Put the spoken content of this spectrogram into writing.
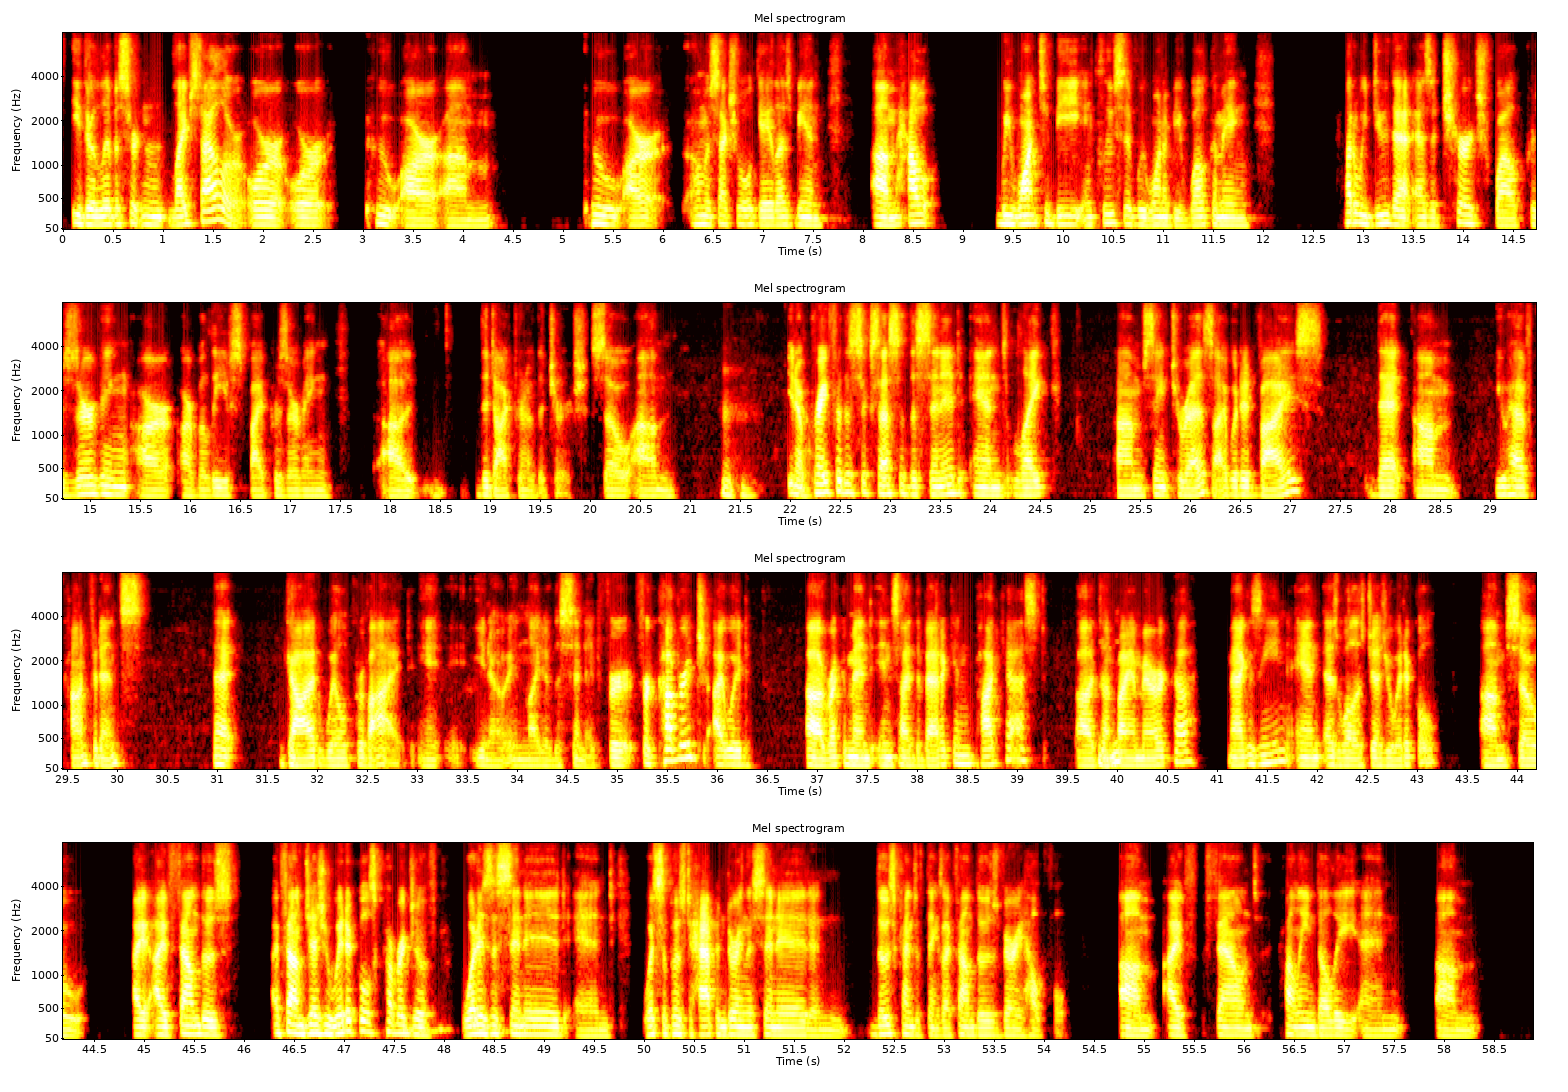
either live a certain lifestyle or or or who are um, who are homosexual, gay, lesbian? Um, how we want to be inclusive, we want to be welcoming. How do we do that as a church while preserving our our beliefs by preserving uh, the doctrine of the church. So, um, mm-hmm. you know, pray for the success of the synod. And like um, St. Therese, I would advise that um, you have confidence that God will provide, in, you know, in light of the synod. For for coverage, I would uh, recommend Inside the Vatican podcast uh, done mm-hmm. by America magazine and as well as Jesuitical. Um, so I, I found those I found Jesuitical's coverage of what is a synod and what's supposed to happen during the synod and those kinds of things. I found those very helpful. Um, I've found Colleen Dulle and um,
